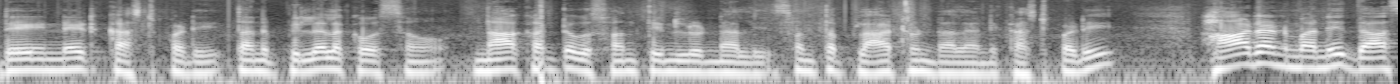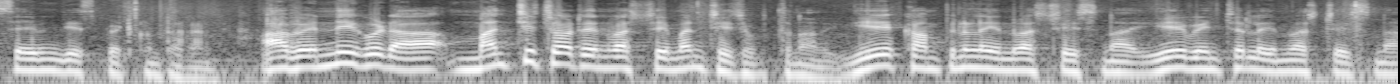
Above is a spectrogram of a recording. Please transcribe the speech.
డే అండ్ నైట్ కష్టపడి తన పిల్లల కోసం నాకంటూ ఒక సొంత ఇండ్లు ఉండాలి సొంత ప్లాట్ ఉండాలని కష్టపడి హార్డ్ అండ్ మనీ దా సేవింగ్ చేసి పెట్టుకుంటారండి. అవన్నీ కూడా మంచి చోట ఇన్వెస్ట్ చేయమని చెబుతున్నాను ఏ కంపెనీలో ఇన్వెస్ట్ చేసినా ఏ వెంచర్లో ఇన్వెస్ట్ చేసినా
